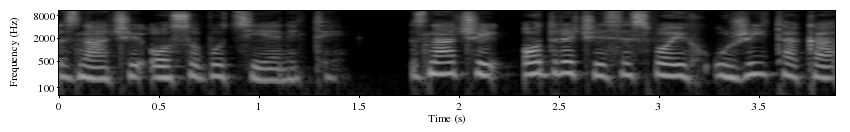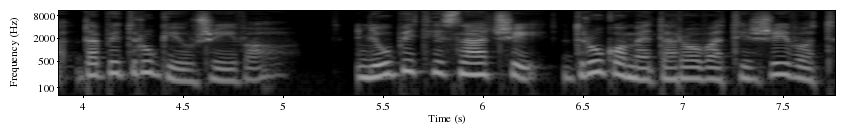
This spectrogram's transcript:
znači osobu cijeniti. Znači odreći se svojih užitaka da bi drugi uživao. Ljubiti znači drugome darovati život,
